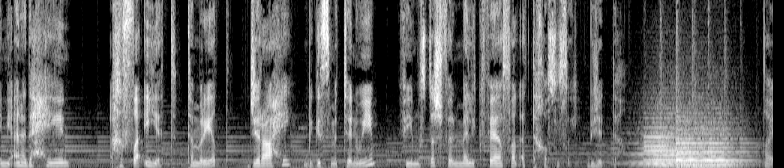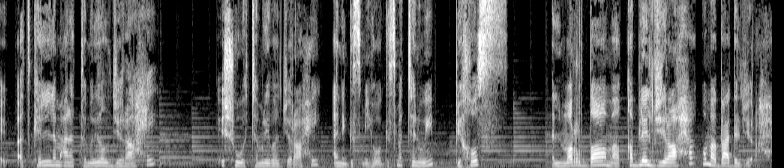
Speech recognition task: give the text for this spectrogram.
إني أنا دحين أخصائية تمريض جراحي بقسم التنويم في مستشفى الملك فيصل التخصصي بجدة. طيب أتكلم عن التمريض الجراحي. إيش هو التمريض الجراحي؟ أنا قسمي هو قسم التنويم بخص المرضى ما قبل الجراحة وما بعد الجراحة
